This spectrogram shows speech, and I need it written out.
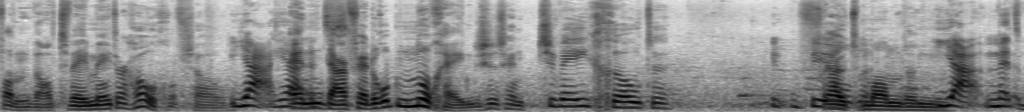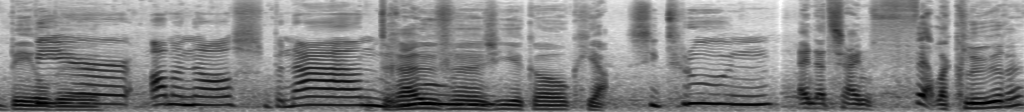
van wel twee meter hoog of zo. Ja, ja. en het- daar verderop nog één. Dus er zijn twee grote beelden. fruitmanden. Ja, met beelden. peer, ananas, banaan, Druiven zie ik ook, ja. citroen. En dat zijn felle kleuren.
